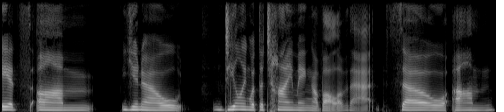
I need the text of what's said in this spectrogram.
it's um you know dealing with the timing of all of that. So, um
